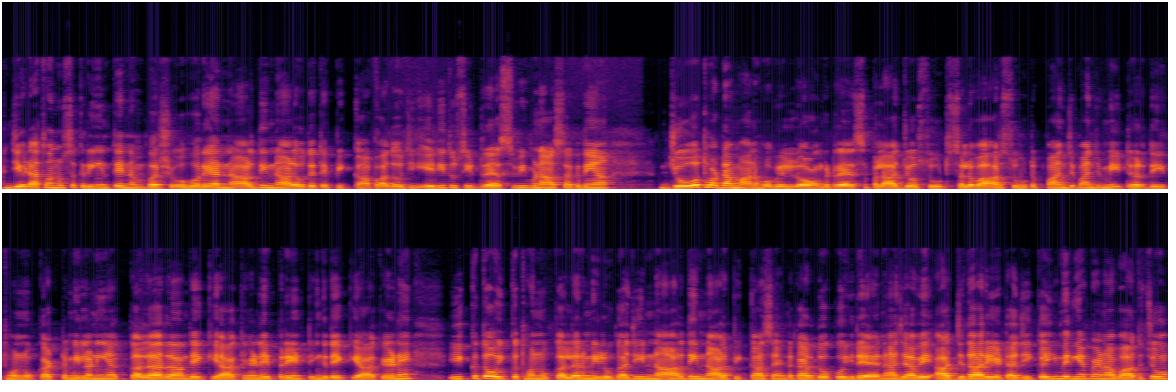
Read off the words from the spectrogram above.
ਜਿਹੜਾ ਤੁਹਾਨੂੰ ਸਕਰੀਨ ਤੇ ਨੰਬਰ ਸ਼ੋ ਹੋ ਰਿਹਾ, ਨਾਲ ਦੀ ਨਾਲ ਉਹਦੇ ਤੇ ਪਿੱਕਾਂ ਪਾ ਦਿਓ ਜੀ। ਇਹਦੀ ਤੁਸੀਂ ਡਰੈਸ ਵੀ ਬਣਾ ਸਕਦੇ ਆ। ਜੋ ਤੁਹਾਡਾ ਮਨ ਹੋਵੇ, long dress, palazzo suit, salwar suit 5-5 metre ਦੀ ਤੁਹਾਨੂੰ ਕੱਟ ਮਿਲਣੀ ਆ। ਕਲਰਾਂ ਦੇ ਕਿਆ ਕਹਿਣੇ, ਪ੍ਰਿੰਟਿੰਗ ਦੇ ਕਿਆ ਕਹਿਣੇ, ਇੱਕ ਤੋਂ ਇੱਕ ਤੁਹਾਨੂੰ ਕਲਰ ਮਿਲੂਗਾ ਜੀ। ਨਾਲ ਦੀ ਨਾਲ ਪਿੱਕਾਂ ਸੈਂਡ ਕਰ ਦਿਓ, ਕੋਈ ਰਹਿ ਨਾ ਜਾਵੇ। ਅੱਜ ਦਾ ਰੇਟ ਆ ਜੀ, ਕਈ ਮੇਰੀਆਂ ਭੈਣਾਂ ਬਾਅਦ ਚੋਂ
